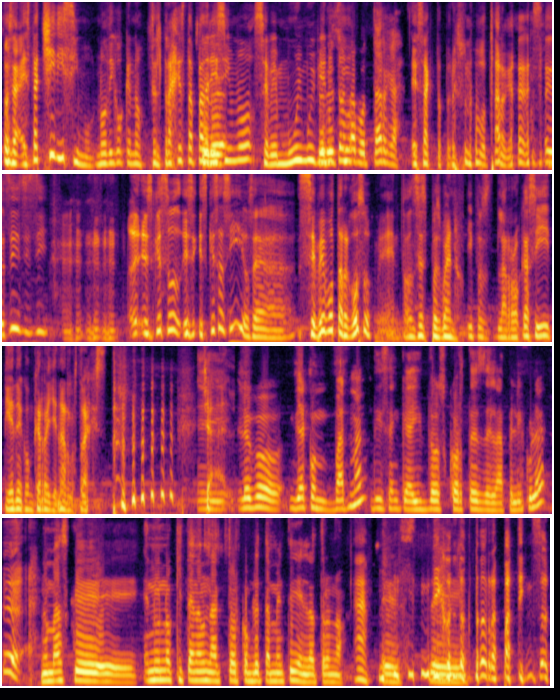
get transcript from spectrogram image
O sea, está chidísimo, no digo que no. O sea, el traje está Pero- padrísimo, se ve muy, muy bien. Pero y es todo. una botarga. Exacto, pero es una botarga. O sea, sí, sí, sí. Es que eso, es, es que es así, o sea, se ve botargoso. Entonces, pues bueno, y pues la roca sí tiene con qué rellenar los trajes. Eh, luego, ya con Batman, dicen que hay dos cortes de la película. Nomás que en uno quitan a un actor completamente y en el otro no. Ah, Este- dijo el doctor a Pattinson.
